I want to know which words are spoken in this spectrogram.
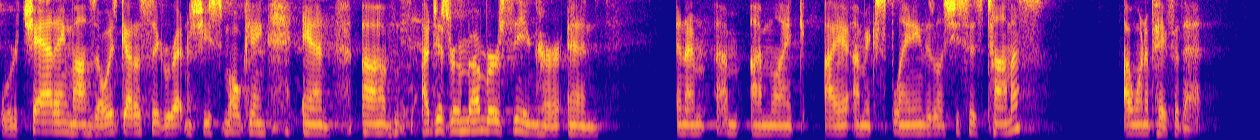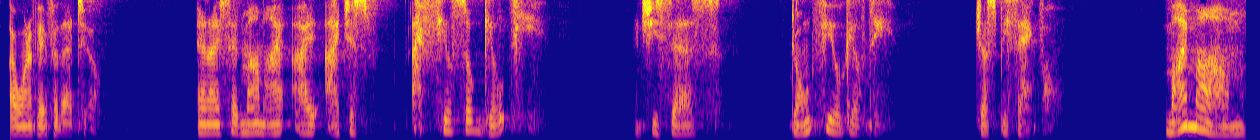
we're chatting. Mom's always got a cigarette and she's smoking. And um, I just remember seeing her. And, and I'm, I'm, I'm like, I, I'm explaining that. She says, Thomas, I want to pay for that. I want to pay for that too. And I said, Mom, I, I, I just, I feel so guilty. And she says, Don't feel guilty. Just be thankful. My mom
